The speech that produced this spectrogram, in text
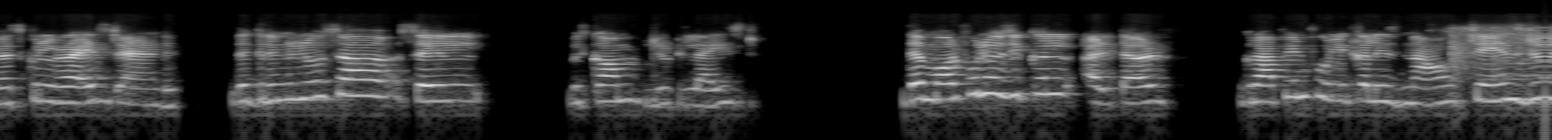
vascularized and the granulosa cell become luteinized. The morphological altered Graafian follicle is now changed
